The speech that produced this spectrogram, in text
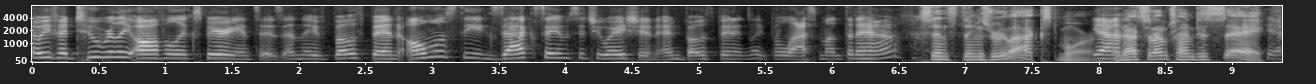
And we've had two really awful experiences, and they've both been almost the exact same situation, and both been in like the last month and a half. since things relaxed more. Yeah. And that's what I'm trying to say. Yeah.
